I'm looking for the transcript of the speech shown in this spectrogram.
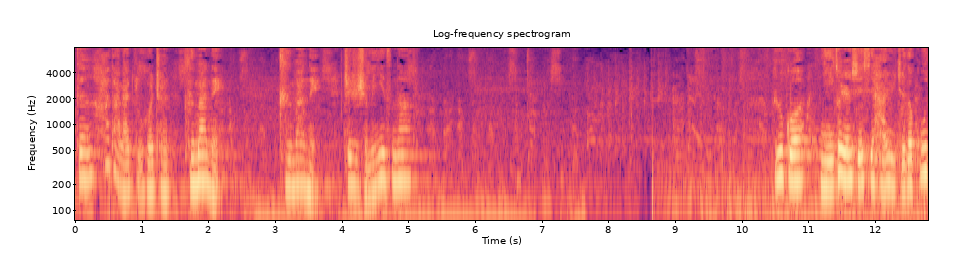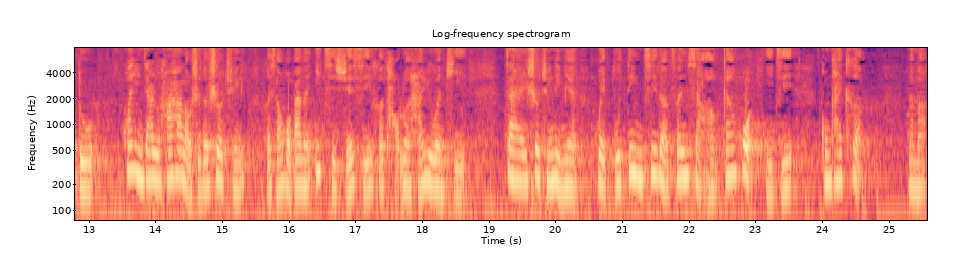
跟哈达来组合成可曼内，可曼内，这是什么意思呢？如果你一个人学习韩语觉得孤独，欢迎加入哈哈老师的社群，和小伙伴们一起学习和讨论韩语问题。在社群里面会不定期的分享干货以及公开课。那么，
